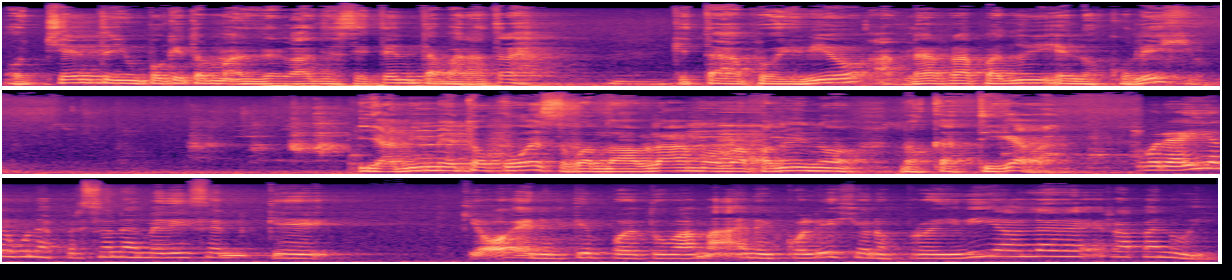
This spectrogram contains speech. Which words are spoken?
80 y un poquito más de los años 70 para atrás, que estaba prohibido hablar Rapanui en los colegios. Y a mí me tocó eso, cuando hablábamos Rapanui no, nos castigaban. Por ahí algunas personas me dicen que, que oh, en el tiempo de tu mamá, en el colegio, nos prohibía hablar Rapanui.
